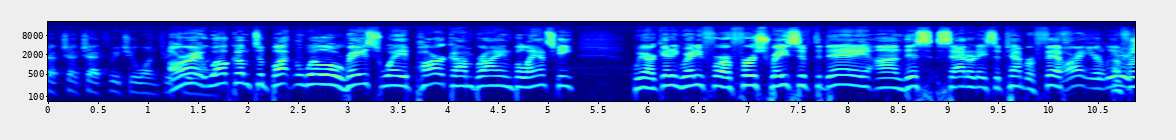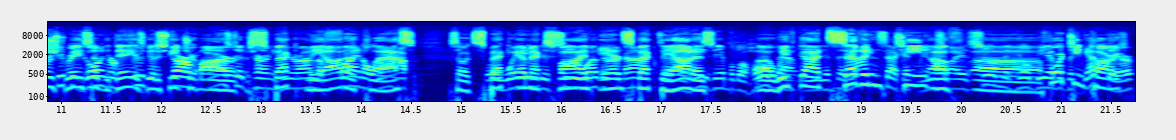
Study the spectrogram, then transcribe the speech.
Check, check, check. Three, two, one, three. All two, right, one. welcome to Buttonwillow Raceway Park. I'm Brian Belansky. We are getting ready for our first race of today on this Saturday, September 5th. All right, your our first race of the day is going to feature our Mazda turn Spec here on the Miata class. lap. So it's Spec waiting to see MX5 whether and Spec uh, Miatas. to hold we've got lead. It's a nine-second 17 lead, so of I assume that he'll uh, be 14 cars there,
